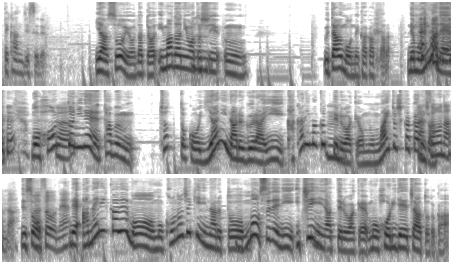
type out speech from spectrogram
て感じする。いやそうよだっていまだに私、うん歌うもんねかかったら。でも今ね、もう本当にね、多分、ちょっとこう嫌になるぐらいかかりまくってるわけよ。もう毎年かかるあじゃん。そうなんだ。でそうあそうね。で、アメリカでも、もうこの時期になると、うんもうすでに1位になってるわけ。もうホリデーチャートとか、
